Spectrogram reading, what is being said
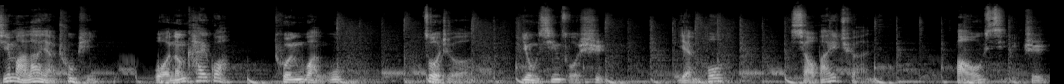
喜马拉雅出品，《我能开挂吞万物》，作者用心做事，演播小白犬，宝喜之，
